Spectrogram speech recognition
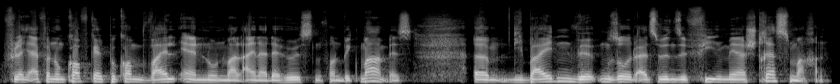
Und vielleicht einfach nur ein Kopfgeld bekommt, weil er nun mal einer der höchsten von Big Mom ist. Ähm, die beiden wirken so, als würden sie viel mehr Stress machen.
